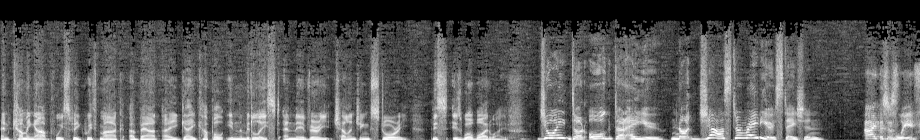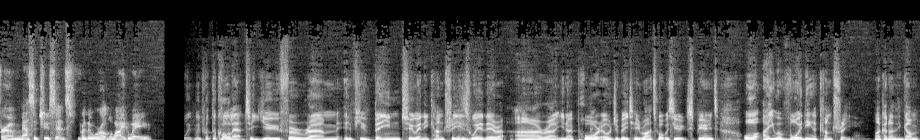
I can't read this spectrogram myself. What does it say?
And coming up, we speak with Mark about a gay couple in the Middle East and their very challenging story. This is Worldwide Wave. Joy.org.au, not just a radio station. Hi, this is Lee from Massachusetts for the Worldwide Wave. We, we put the call out to you for um, if you've been to any countries where there are, uh, you know, poor LGBT rights. What was your experience, or are you avoiding a country? Like, I don't think I'm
